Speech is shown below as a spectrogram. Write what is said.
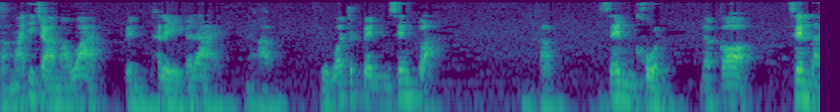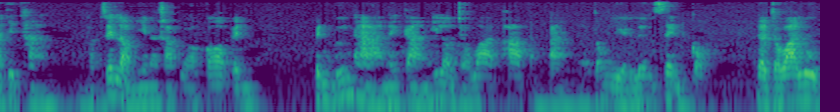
สามารถที่จะมาวาดเป็นทะเลก็ได้นะครับ หรือว่าจะเป็นเส้นปลักนะครับ เส้นโคดแล้วก็เส้นลายทิศทางนะครับ เส้นเหล่านี้นะครับเราก็เป็นเป็นพื้นฐานในการที่เราจะวาดภาพต่างๆ เราต้องเรียนเรื่องเส้นก่อน เราจะวาดรูป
